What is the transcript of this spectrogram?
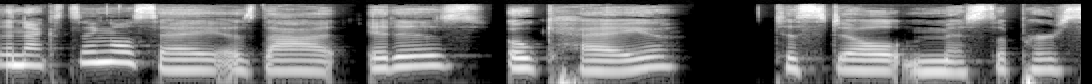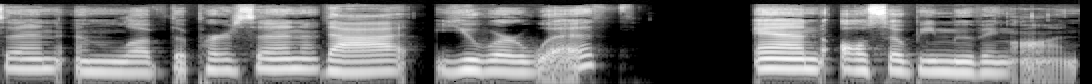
The next thing I'll say is that it is okay to still miss the person and love the person that you were with and also be moving on.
